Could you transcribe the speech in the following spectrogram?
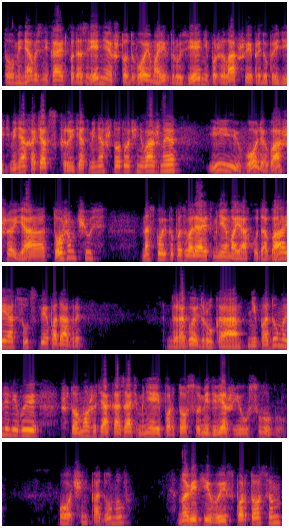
то у меня возникает подозрение, что двое моих друзей, не пожелавшие предупредить меня, хотят скрыть от меня что-то очень важное, и, воля ваша, я тоже мчусь насколько позволяет мне моя худоба и отсутствие подагры. Дорогой друг, а не подумали ли вы, что можете оказать мне и Портосу медвежью услугу? Очень подумал. Но ведь и вы с Портосом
